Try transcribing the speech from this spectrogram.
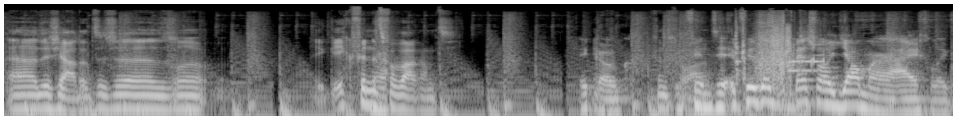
Eh, dus ja, dat is... eh, ik, ik vind het Ja. verwarrend. Ik ook. Ik vind het Ik vind, ik vind best wel jammer eigenlijk.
